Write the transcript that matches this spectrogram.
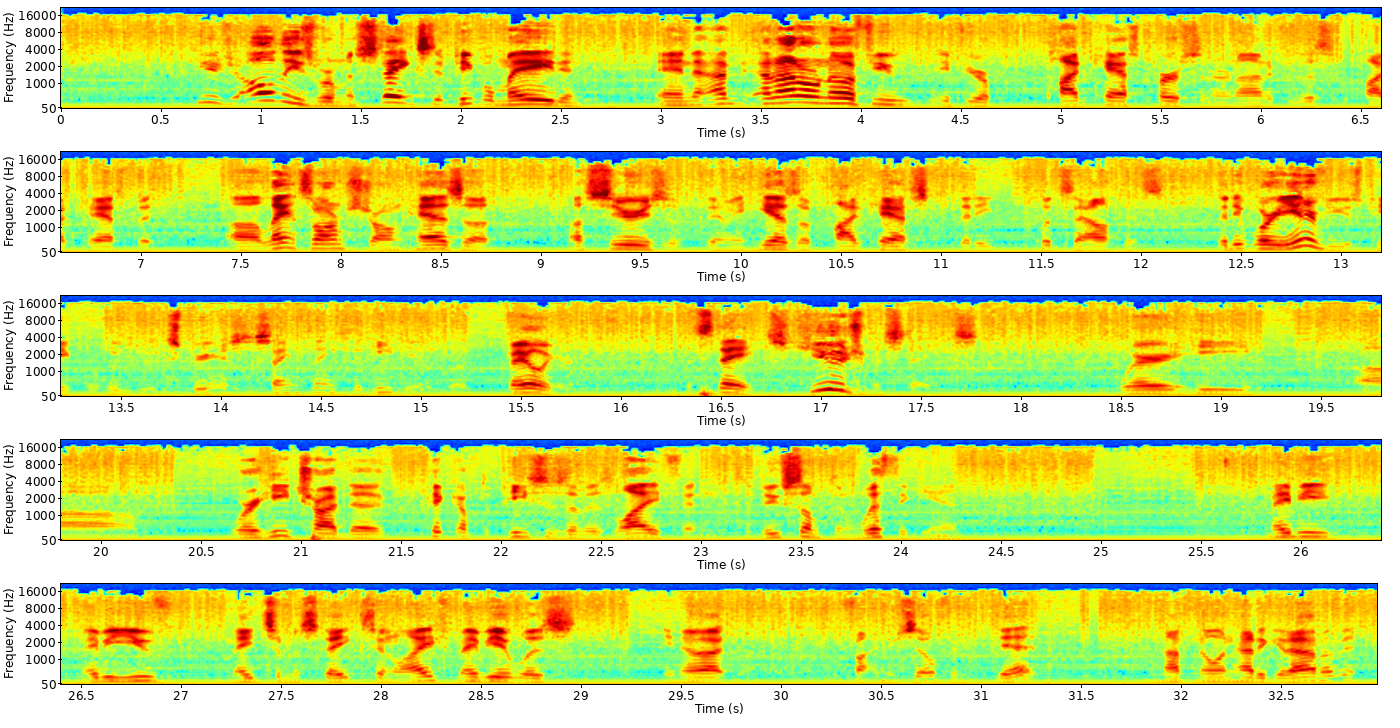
Huge. All these were mistakes that people made, and and I, and I don't know if you if you're a podcast person or not, if you listen to podcasts, but uh, Lance Armstrong has a, a series of. I mean, he has a podcast that he puts out that's that it, where he interviews people who experienced the same things that he did with failure, mistakes, huge mistakes, where he. Um, where he tried to pick up the pieces of his life and to do something with again. Maybe maybe you've made some mistakes in life. Maybe it was, you know, you find yourself in debt, not knowing how to get out of it.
